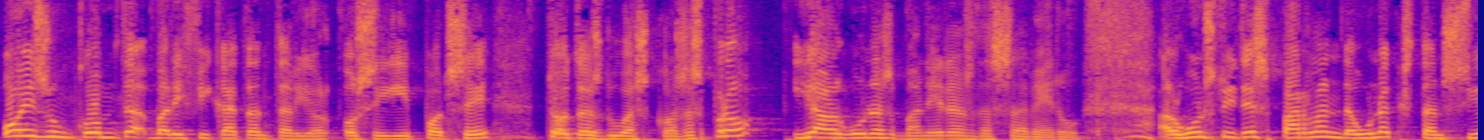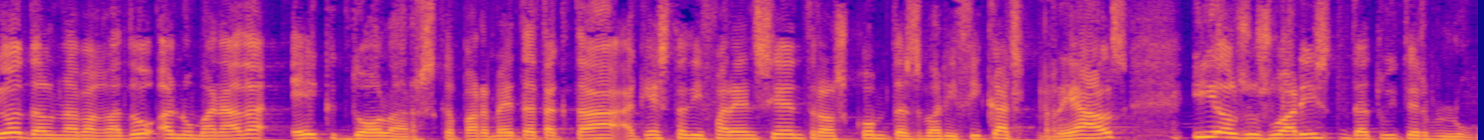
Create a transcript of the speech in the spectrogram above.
o és un compte verificat anterior. O sigui, pot ser totes dues coses, però hi ha algunes maneres de saber-ho. Alguns tuiters parlen d'una extensió del navegador anomenada Egg Dollars, que permet detectar aquesta diferència entre els comptes verificats reals i els usuaris de Twitter Blue Blue.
